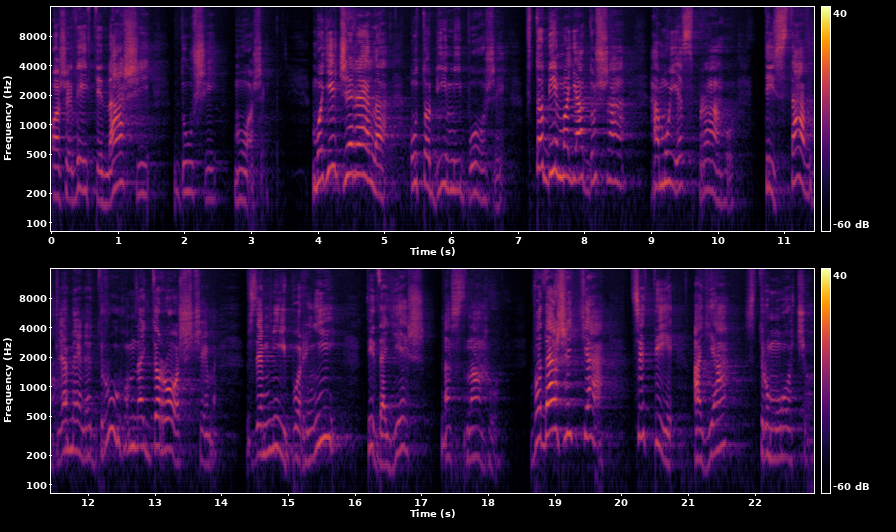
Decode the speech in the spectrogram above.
оживити наші душі може. Мої джерела у тобі, мій Боже, в тобі моя душа гамує спрагу. Ти став для мене другом найдорожчим. В земній борні ти даєш наснагу. Вода життя це ти, а я струмочок.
